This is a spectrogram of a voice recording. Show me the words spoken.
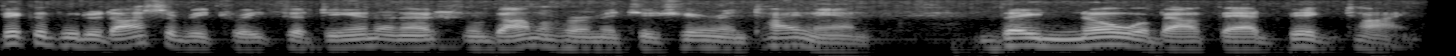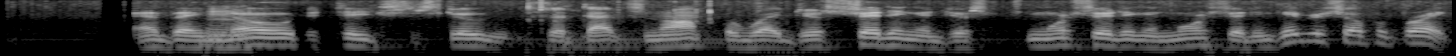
Bhikkhu retreats at the International Dhamma Hermitage here in Thailand, they know about that big time, and they Mm. know to teach the students that that's not the way. Just sitting and just more sitting and more sitting. Give yourself a break.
